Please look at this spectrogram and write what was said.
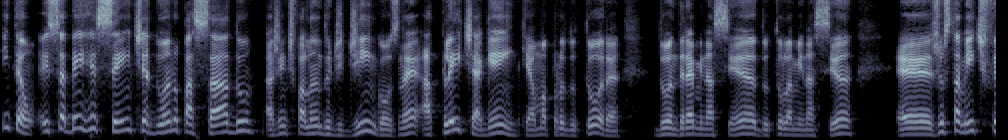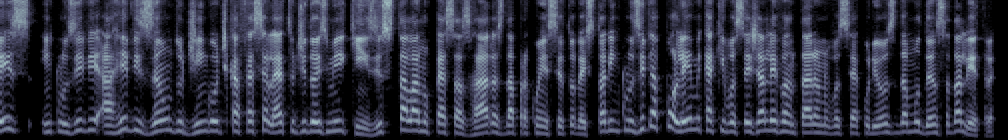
Então, isso é bem recente, é do ano passado, a gente falando de jingles, né? A Plate Again, que é uma produtora do André Minassian, do Tula Minassian, é, justamente fez, inclusive, a revisão do jingle de Café Seleto de 2015. Isso está lá no Peças Raras, dá para conhecer toda a história, inclusive a polêmica que vocês já levantaram no Você é Curioso da mudança da letra.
